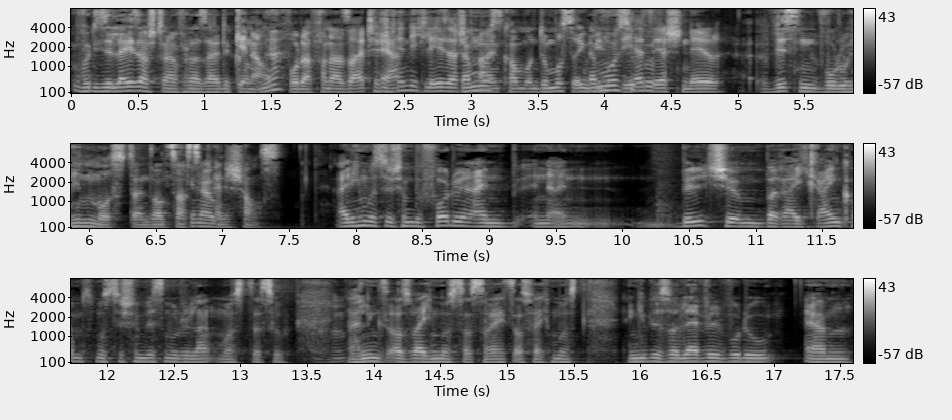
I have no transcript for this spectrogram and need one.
wo diese Laserstrahlen von der Seite kommen, Genau, ne? wo da von der Seite Ja. ständig Da Laserstrahlen musst- kommen und du musst irgendwie da musst sehr, sehr schnell wissen, wo du hin musst. Ansonsten hast Genau. du keine Chance. Eigentlich musst du schon, bevor du in einen, in einen Bildschirmbereich reinkommst, musst du schon wissen, wo du lang musst, dass du Mhm. nach links ausweichen musst, dass du nach rechts ausweichen musst. Dann gibt es so Level, wo du ähm,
